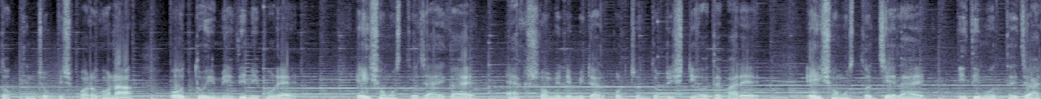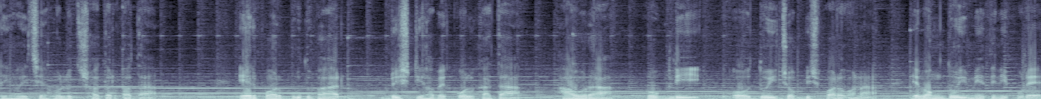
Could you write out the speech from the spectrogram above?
দক্ষিণ চব্বিশ পরগনা ও দুই মেদিনীপুরে। এই সমস্ত জায়গায় একশো মিলিমিটার পর্যন্ত বৃষ্টি হতে পারে। এই সমস্ত জেলায় ইতিমধ্যে জারি হয়েছে হলুদ সতর্কতা। এরপর বুধবার বৃষ্টি হবে কলকাতা, হাওড়া, হুগলি ও দুই চব্বিশ পরগনা এবং দুই মেদিনীপুরে।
